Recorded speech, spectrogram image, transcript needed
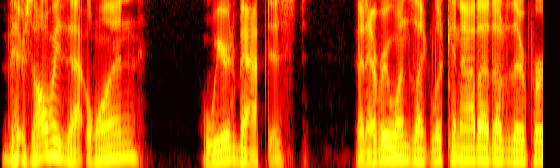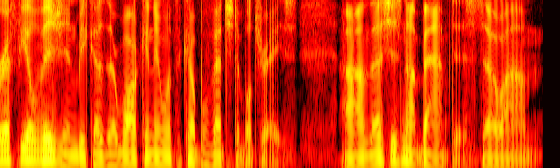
There's always that one weird Baptist that everyone's like looking out out of their peripheral vision because they're walking in with a couple vegetable trays. Um, that's just not Baptist. So, um,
